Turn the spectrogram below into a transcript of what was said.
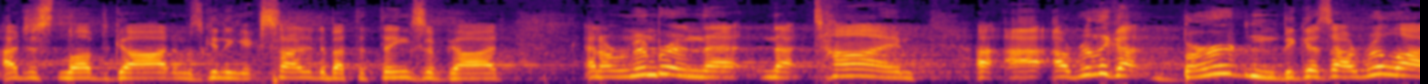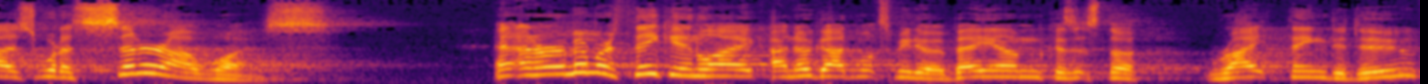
I just loved God and was getting excited about the things of God. And I remember in that, in that time, I, I really got burdened because I realized what a sinner I was. And, I remember thinking, like, I know God wants me to obey Him because it's the right thing to do,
